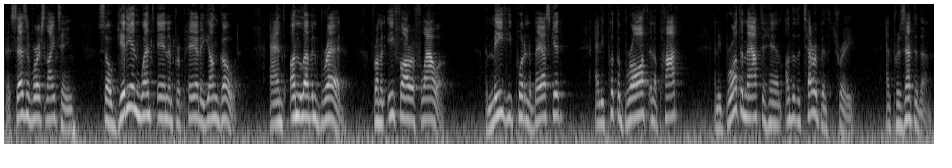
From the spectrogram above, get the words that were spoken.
And it says in verse 19 So Gideon went in and prepared a young goat and unleavened bread from an ephah of flour the meat he put in a basket, and he put the broth in a pot, and he brought them out to him under the terebinth tree and presented them.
